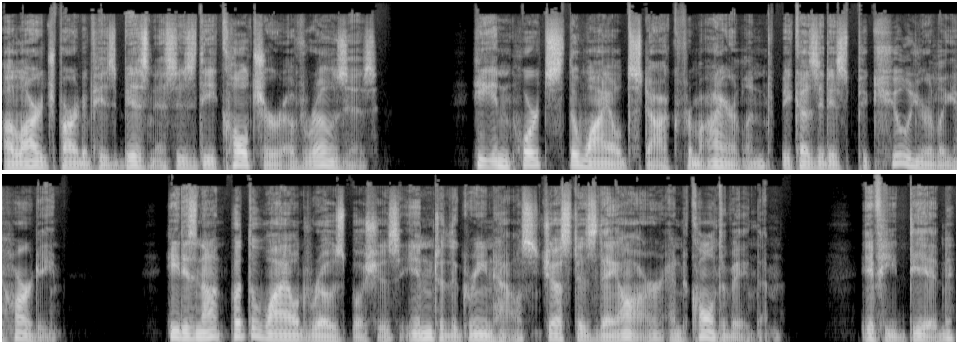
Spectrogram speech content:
A large part of his business is the culture of roses. He imports the wild stock from Ireland because it is peculiarly hardy. He does not put the wild rose bushes into the greenhouse just as they are and cultivate them. If he did,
